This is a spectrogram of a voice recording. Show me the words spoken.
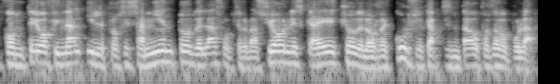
conteo final y el procesamiento de las observaciones que ha hecho, de los recursos que ha presentado Fuerza Popular.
